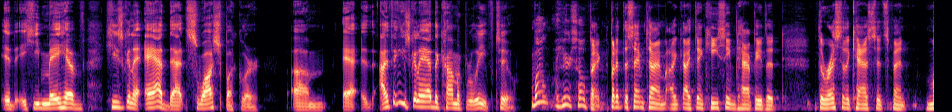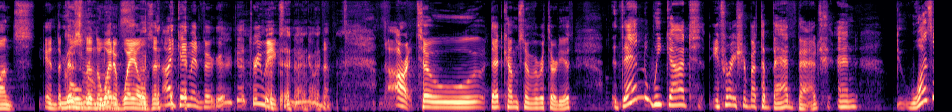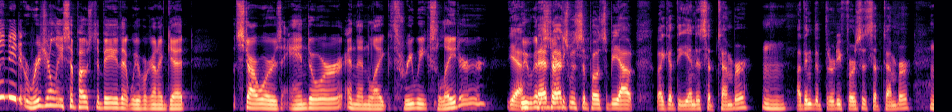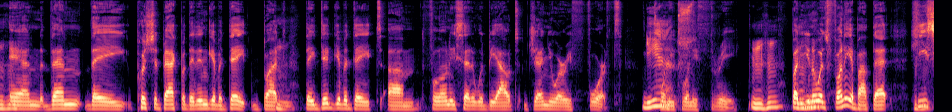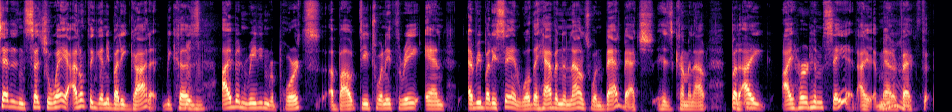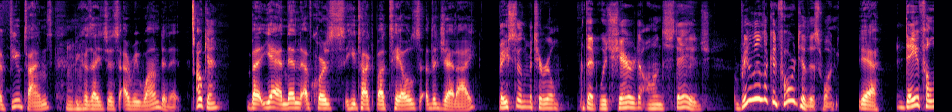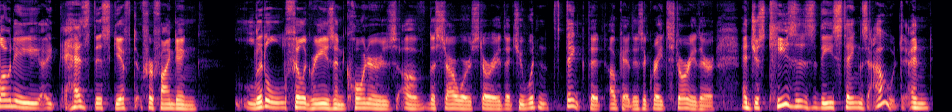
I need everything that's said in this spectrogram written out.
it. He may have. He's going to add that swashbuckler. Um, I think he's going to add the comic relief too. Well, here's hoping. But at the same time, I, I think he seemed happy that the rest of the cast had spent months in the cold and the wet of. Wales, and I came in for uh, three weeks and I go with them. All right, so that comes November 30th. Then we got information about the Bad Batch, and wasn't it originally supposed to be that we were going to get Star Wars Andor, and then like three weeks later, Yeah, we were going to start Batch to- was supposed to be out like at the end of September. Mhm. I think the 31st of September. Mm-hmm. And then they pushed it back, but they didn't give a date. But Mm-hmm. they did give a date. Um, Filoni said it would be out January 4th, Yes. 2023. Mm-hmm. But you know what's funny about that? He said it in such a way, I don't think anybody got it because I've been reading reports about D23 and everybody's saying, well, they haven't announced when Bad Batch is coming out. But mm-hmm. I. I heard him say it. I matter of fact, a few times mm-hmm. because I just I rewounded it. Okay. But yeah, and then of course he talked about Tales of the Jedi. Based on the material that was shared on stage, really looking forward to this one. Yeah, Dave Filoni uh, has this gift for finding little filigrees and corners of the Star Wars story that you wouldn't think that okay, there's a great story there, and just teases these things out, and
